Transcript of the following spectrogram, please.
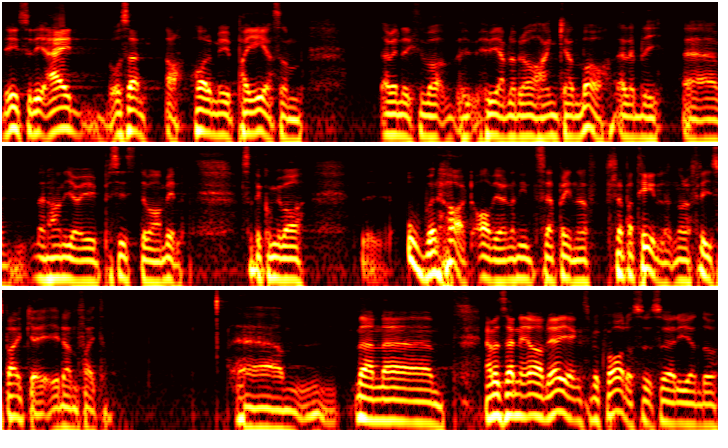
det är, så det, nej, och sen ja, har de ju Paillet som jag vet inte riktigt vad, hur, jävla bra han kan vara eller bli. Eh, men han gör ju precis det vad han vill. Så det kommer ju vara eh, oerhört avgörande att inte släppa, in, släppa till några frisparkar i, i den fighten. Men, nej, men sen i övriga gäng som är kvar då, så, så är det ju ändå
